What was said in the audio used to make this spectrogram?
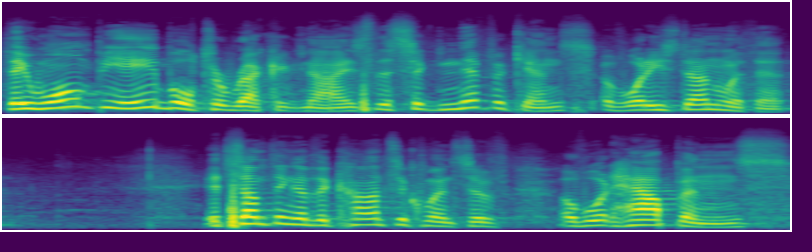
they won't be able to recognize the significance of what he's done with it. It's something of the consequence of, of what happens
